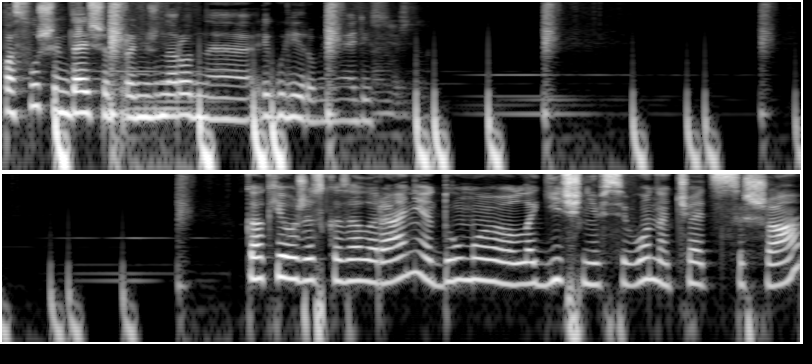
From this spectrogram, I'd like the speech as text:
послушаем дальше про международное регулирование, Алис. Конечно. Как я уже сказала ранее, думаю, логичнее всего начать с США,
